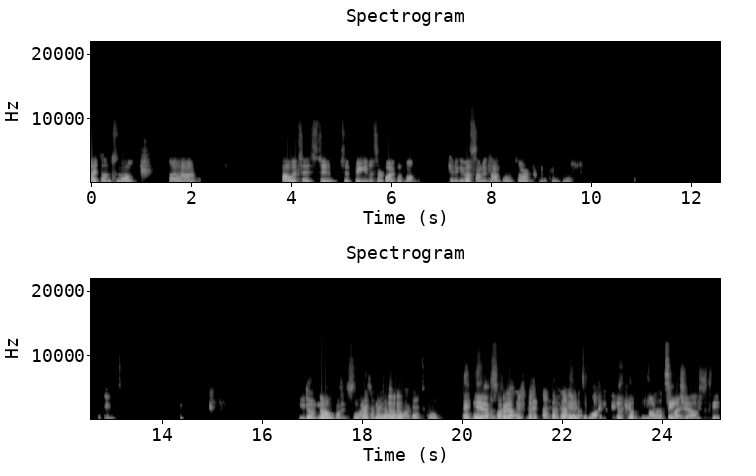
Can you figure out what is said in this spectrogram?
I don't know uh, how it is to to be in a survival mode. Can you give us some examples or? You don't know what it's like to be That's good. Yes. No, Teach I-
